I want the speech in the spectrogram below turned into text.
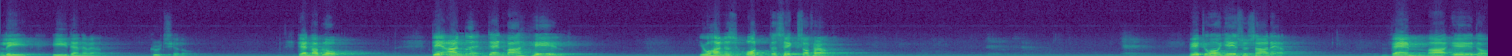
liv i denne verden. Gudskjelov. Den var blå. Det andre, den var hel. Johannes 8, 46. Vet du hva Jesus sa der? Hvem av eder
